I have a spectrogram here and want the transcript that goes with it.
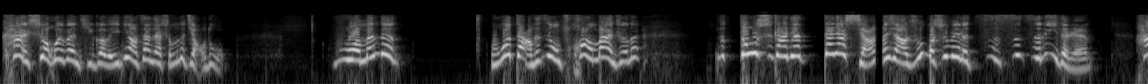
看社会问题，各位一定要站在什么的角度？我们的我党的这种创办者，那那都是大家大家想一想，如果是为了自私自利的人，还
